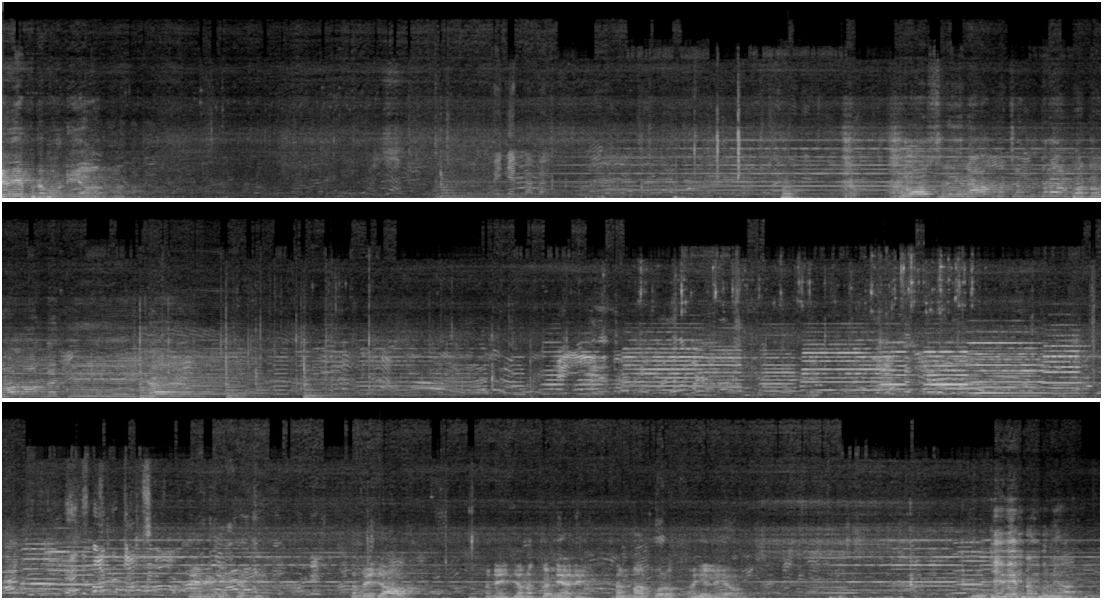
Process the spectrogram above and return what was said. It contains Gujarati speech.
જેવી પ્રભુની આજ્ઞા બાબા શ્રી રામચંદ્ર ભગવાન કી જય. તમે જાઓ અને જનક કન્યાને સન્માનપૂર્વક અહીં લઈ આવો. જેવી પ્રભુને આજ્ઞા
